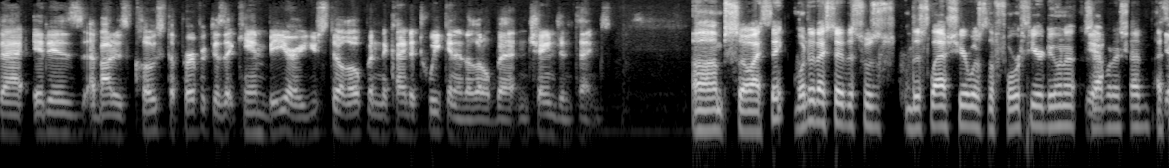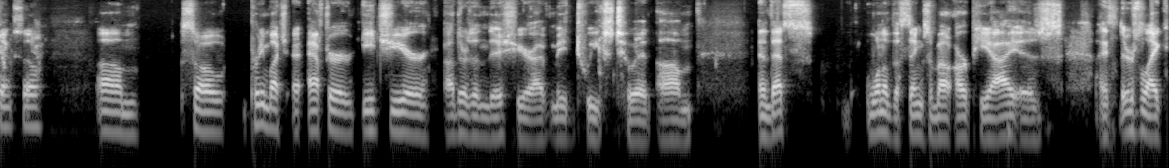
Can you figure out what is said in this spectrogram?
that it is about as close to perfect as it can be, or are you still open to kind of tweaking it a little bit and changing things? Um, so I think what did I say? This was this last year was the fourth year doing it. Is yeah. that what I said? I yeah. think so. Um, so pretty much after each year, other than this year, I've made tweaks to it. Um, and that's one of the things about RPI is I, there's like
